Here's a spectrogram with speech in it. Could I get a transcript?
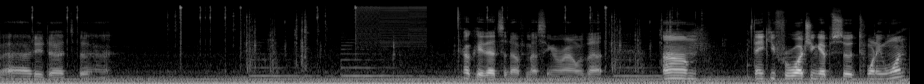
La-di-da-da. Okay, that's enough messing around with that. Um, thank you for watching episode 21,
